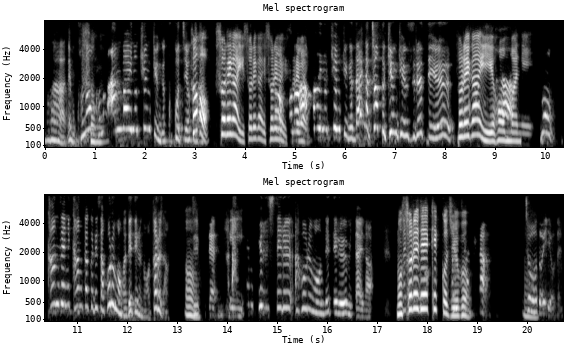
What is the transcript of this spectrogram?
まあ、でもこの、この塩梅のキュンキュンが心地よくそう、それがいい、それがいい、それがいい、それがいい。この塩梅のキュンキュンがなんかちょっとキュンキュンするっていう、それがいい、ほんまに。もう完全に感覚でさ、ホルモンが出てるの分かるじゃん。うん。自分で。あいい。キュンキュンしてる、あ、ホルモン出てるみたいな。もうそれで結構十分。あちょうどいいよね。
